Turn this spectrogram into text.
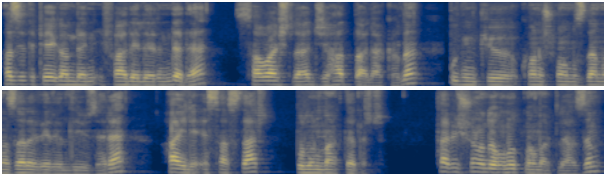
Hazreti Peygamber'in ifadelerinde de savaşla, cihatla alakalı bugünkü konuşmamızda nazara verildiği üzere hayli esaslar bulunmaktadır. Tabi şunu da unutmamak lazım.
